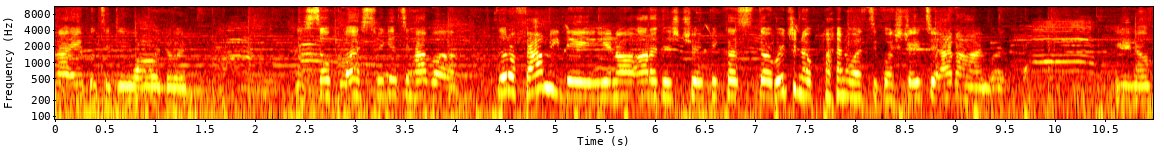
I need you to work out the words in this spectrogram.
are not able to do what we're doing. We're so blessed. We get to have a little family day, you know, out of this trip because the original plan was to go straight to Anaheim, but you know.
